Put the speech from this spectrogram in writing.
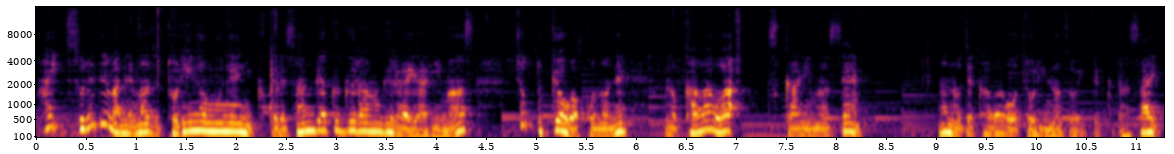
はい、それではね、まず鶏の胸肉、これ 300g ぐらいあります。ちょっと今日はこのね、あの皮は使いません。なので皮を取り除いてください。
